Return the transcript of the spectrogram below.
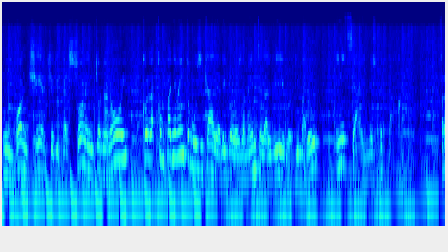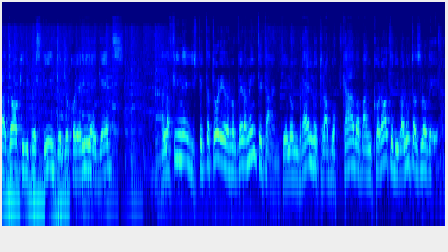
un buon cerchio di persone intorno a noi, con l'accompagnamento musicale rigorosamente dal vivo di Baloo, iniziai il mio spettacolo. Fra giochi di prestigio, giocoleria e gags, alla fine gli spettatori erano veramente tanti e l'ombrello traboccava banconote di valuta slovena,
